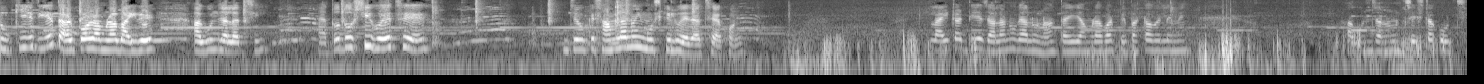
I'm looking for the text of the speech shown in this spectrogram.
ঢুকিয়ে দিয়ে তারপর আমরা বাইরে আগুন জ্বালাচ্ছি। এত দোষী হয়েছে যে ওকে সামলানোই মুশকিল হয়ে যাচ্ছে এখন। লাইটার দিয়ে জ্বালানো গেল না, তাই আমরা আবার পেপার টাওয়েল এনে আগুন জ্বালানোর চেষ্টা করছি।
